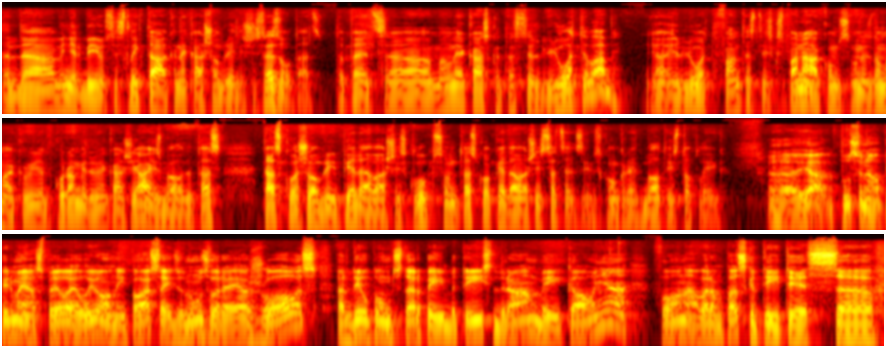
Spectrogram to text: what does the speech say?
tad uh, viņa ir bijusi sliktāka nekā šobrīd ir šis rezultāts. Tāpēc uh, man liekas, ka tas ir ļoti labi. Jā, ir ļoti fantastisks panākums, un es domāju, ka jebkuram ir vienkārši jāizbauda tas, tas, ko šobrīd piedāvā šis klubs, un tas, ko piedāvā šīs sacensības, konkrēti Baltijas toplīga. Uh, jā, pusfinālā pirmajā spēlē Lionija pārsteidza un uzvarēja Žolas ar divu punktu starpību, bet īsti drāma bija Kaunijā fonā varam paskatīties uh,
